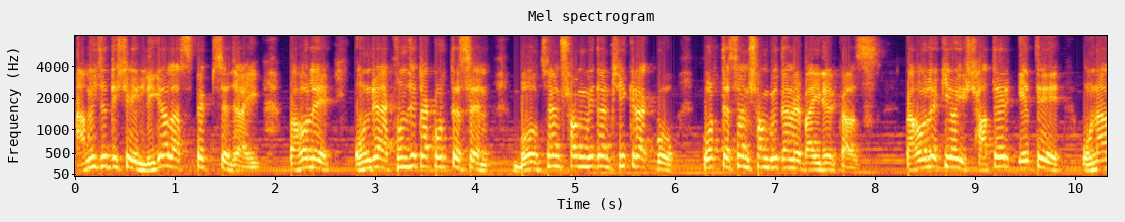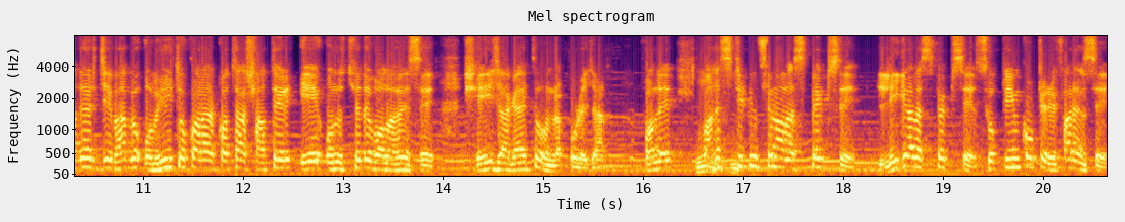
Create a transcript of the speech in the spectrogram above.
আমি যদি সেই লিগাল অ্যাসপেক্টসে যাই তাহলে ওনরা এখন যেটা করতেছেন বলছেন সংবিধান ঠিক রাখব করতেছেন সংবিধানের বাইরের কাজ। তাহলে কি ওই সাতের এতে ওনাদের যেভাবে অভিহিত করার কথা সাতের এ অনুচ্ছেদে বলা হয়েছে সেই জায়গায় তো ওনারা পড়ে যান। ফলে কনস্টিটিউশনাল অ্যাসপেক্টসে লিগাল অ্যাসপেক্টসে সুপ্রিম কোর্টের রেফারেন্সে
